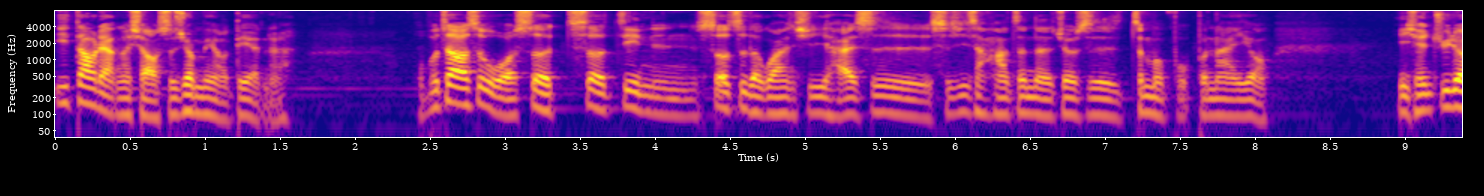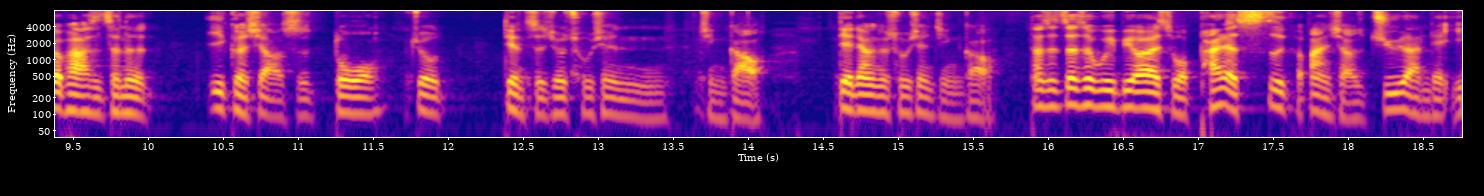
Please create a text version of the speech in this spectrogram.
一到两个小时就没有电了。我不知道是我设设定设置的关系，还是实际上它真的就是这么不不耐用。以前 G 六 Plus 真的一个小时多就电池就出现警告，电量就出现警告，但是这次 VBOS 我拍了四个半小时，居然连一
